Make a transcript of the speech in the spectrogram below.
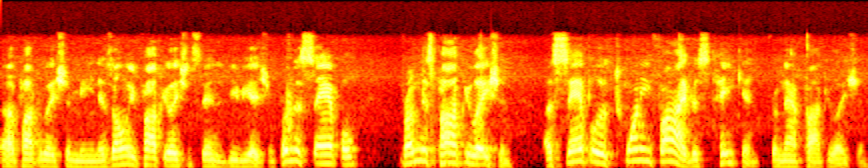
uh, population mean is only population standard deviation from the sample from this population. A sample of 25 is taken from that population.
